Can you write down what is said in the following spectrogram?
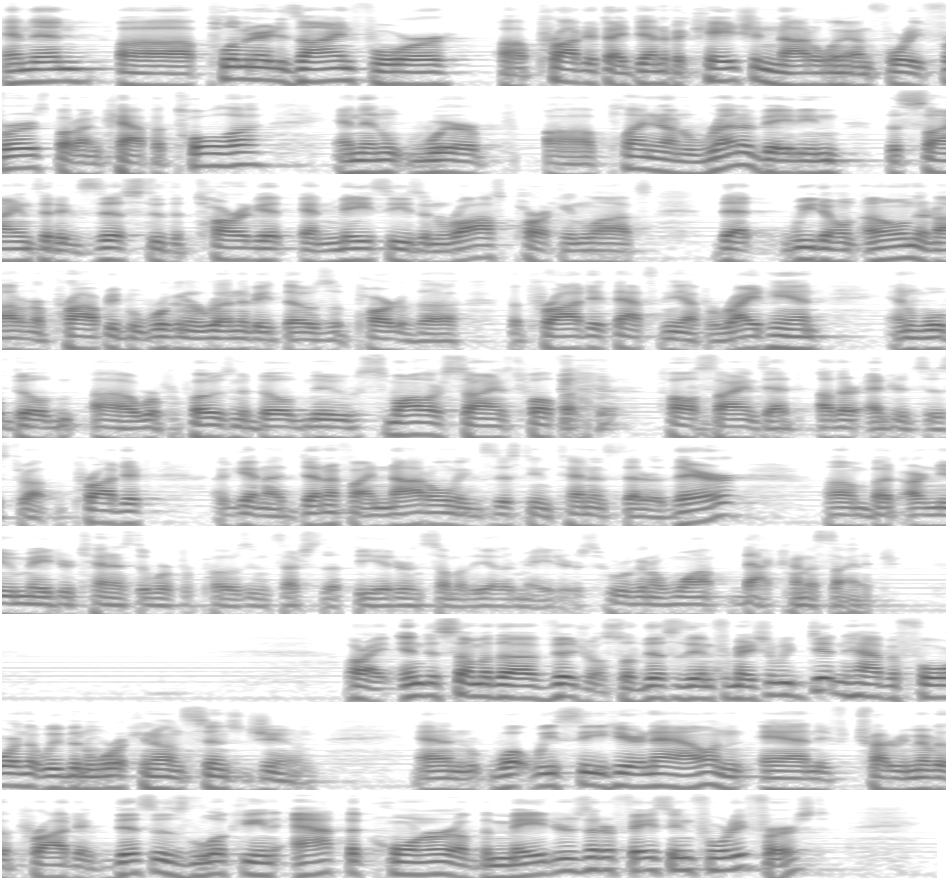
And then uh, preliminary design for uh, project identification, not only on 41st, but on Capitola. And then we're uh, planning on renovating the signs that exist through the Target and Macy's and Ross parking lots that we don't own, they're not on our property, but we're gonna renovate those as part of the, the project. That's in the upper right-hand. And we'll build, uh, we're proposing to build new, smaller signs, 12-foot tall signs at other entrances throughout the project. Again, identify not only existing tenants that are there, um, but our new major tenants that we're proposing, such as the theater and some of the other majors, who are gonna want that kind of signage. All right, into some of the visuals. So this is the information we didn't have before and that we've been working on since June. And what we see here now, and, and if you try to remember the project, this is looking at the corner of the majors that are facing 41st.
